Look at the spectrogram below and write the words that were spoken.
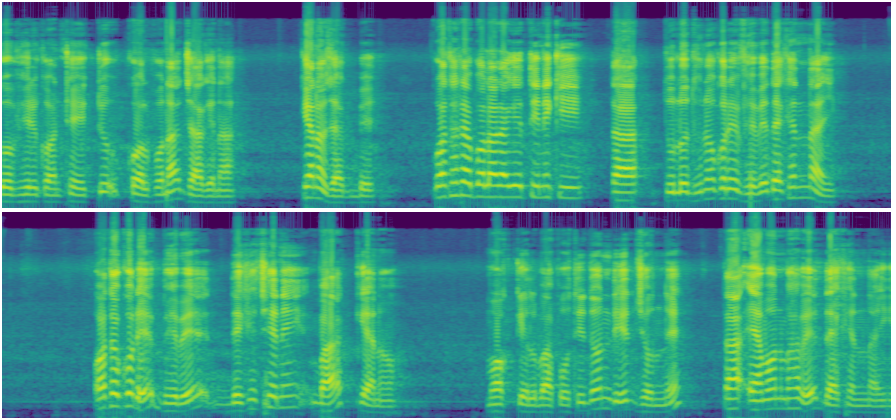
গভীর কণ্ঠে একটু কল্পনা জাগে না। কেন জাগবে? কথাটা বলার আগে তিনি কি তা তুলোধুনো করে ভেবে দেখেন নাই? অত করে ভেবে দেখেছেনই বা কেন? মক্কেল বা প্রতিদ্বন্দ্বীর জন্যে তা এমনভাবে দেখেন নাই।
